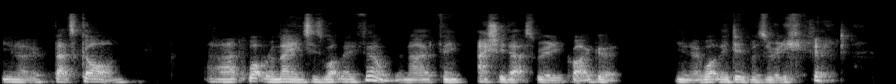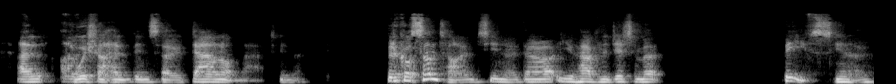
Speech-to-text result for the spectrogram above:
you know, that's gone. Uh, what remains is what they filmed. And I think actually that's really quite good. You know, what they did was really good. And I wish I hadn't been so down on that, you know. But of course, sometimes, you know, there are, you have legitimate beefs, you know.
